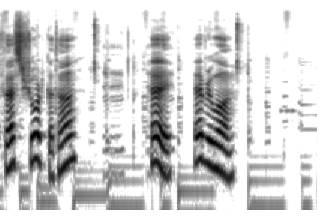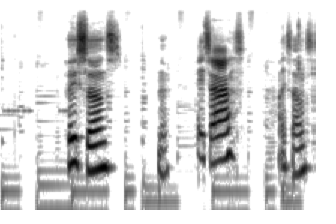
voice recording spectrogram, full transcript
Fast shortcut, huh? Hey, everyone. Hey, Sans. No. Hey, Sans. Hi, Sans.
